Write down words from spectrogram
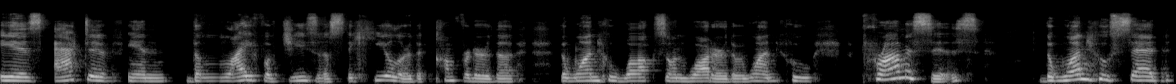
is active in the life of Jesus, the healer, the comforter, the, the one who walks on water, the one who promises, the one who said,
